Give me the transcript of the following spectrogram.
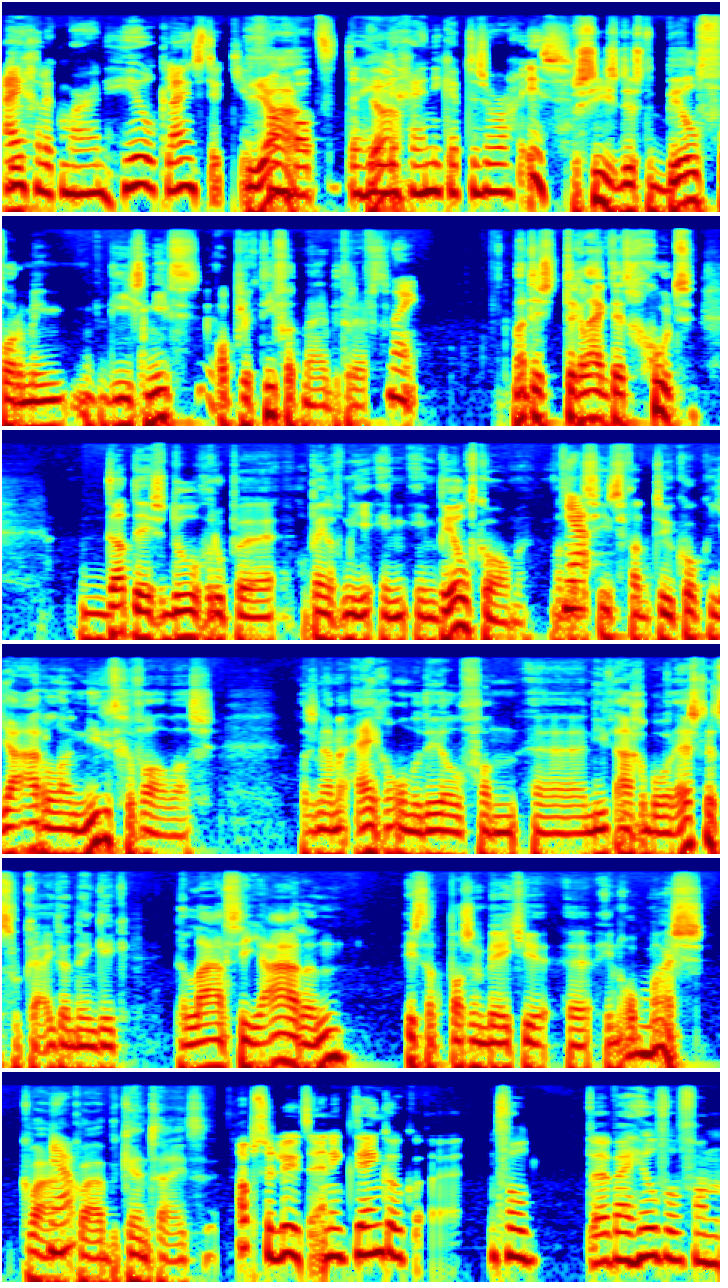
Eigenlijk maar een heel klein stukje Ja, van wat de hele ja. gehandicaptenzorg is. Precies, dus de beeldvorming, die is niet objectief wat mij betreft. Nee, Maar het is tegelijkertijd goed dat deze doelgroepen op een of andere manier in, in beeld komen. Want Ja. dat is iets wat natuurlijk ook jarenlang niet het geval was. Als ik naar mijn eigen onderdeel van eh, niet aangeboren hersenletsel kijk, dan denk ik, de laatste jaren is dat pas een beetje eh, in opmars qua, Ja. qua bekendheid. absoluut. En ik denk ook eh, bijvoorbeeld bij- heel veel van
